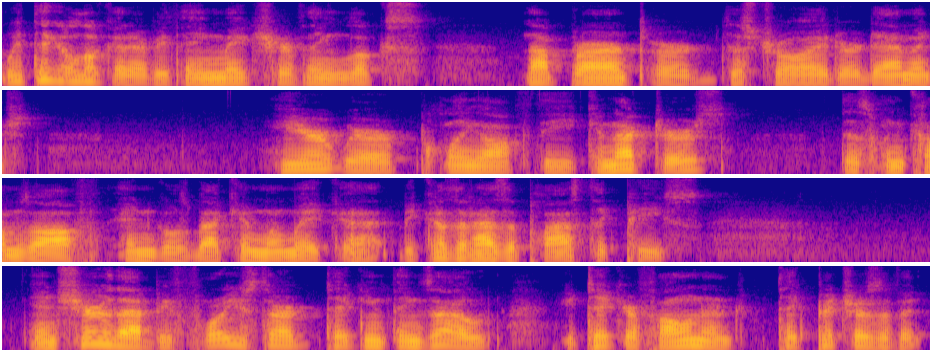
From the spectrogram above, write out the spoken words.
we take a look at everything, make sure everything looks not burnt or destroyed or damaged. Here we're pulling off the connectors. This one comes off and goes back in one way because it has a plastic piece. Ensure that before you start taking things out, you take your phone and take pictures of it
